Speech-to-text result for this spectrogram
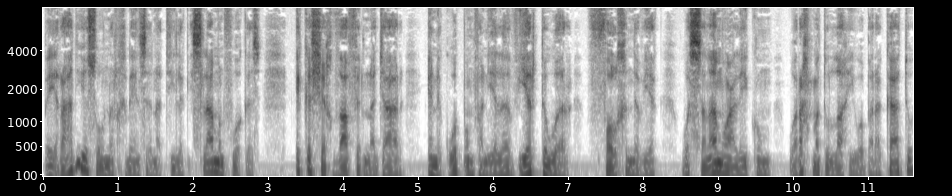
by Radio Sonder Grense natuurlik Islam en Fokus ek is Sheikh Zafir Najjar en ek hoop om van julle weer te hoor volgende week. Wassalamu alaykum wa rahmatullahi wa barakatuh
